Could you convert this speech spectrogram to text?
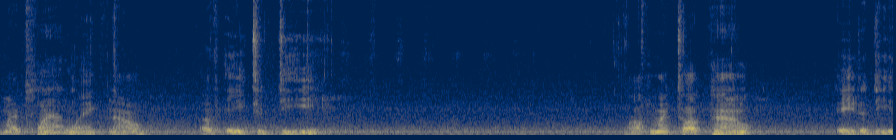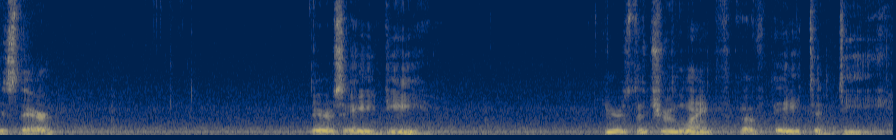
my plan length now of A to D. Off my top panel, A to D is there. There's AD. Here's the true length of A to D.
